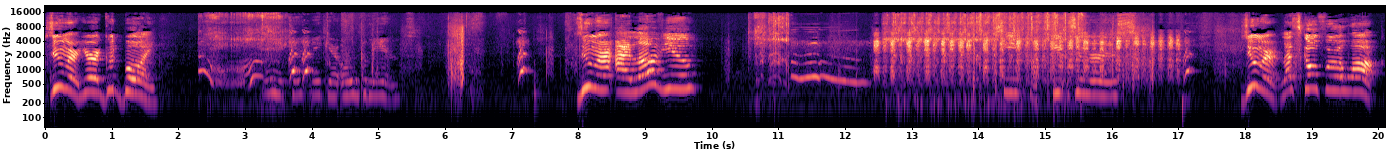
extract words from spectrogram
Zoomer, you're a good boy. And you can't make your own commands. Zoomer, I love you. See how cute Zoomer is. Zoomer, let's go for a walk.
